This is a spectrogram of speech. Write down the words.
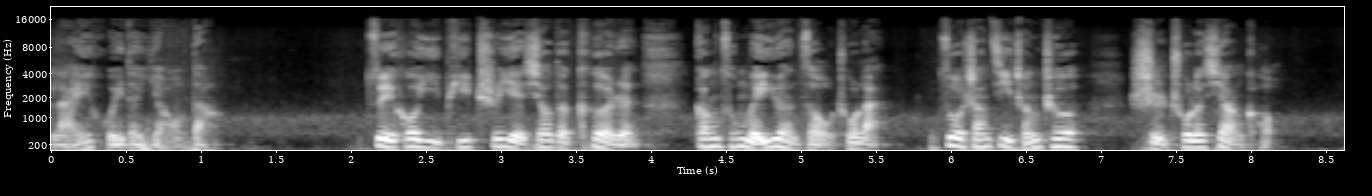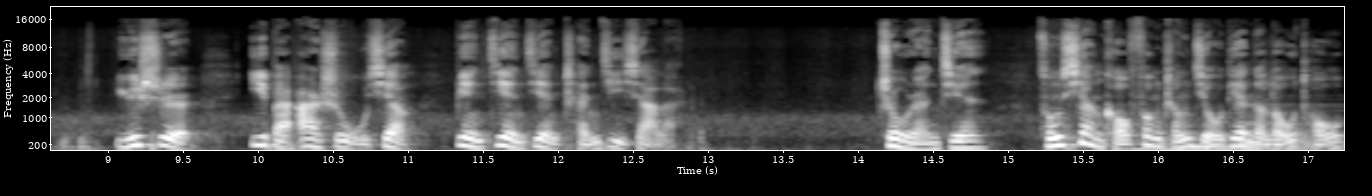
来回的摇荡。最后一批吃夜宵的客人刚从梅院走出来。坐上计程车，驶出了巷口，于是，一百二十五巷便渐渐沉寂下来。骤然间，从巷口凤城酒店的楼头，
